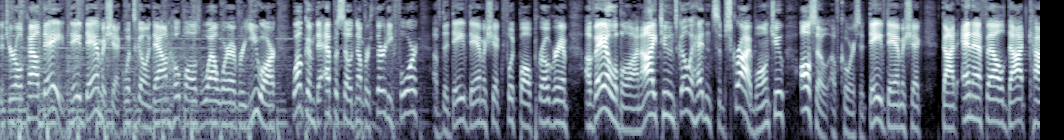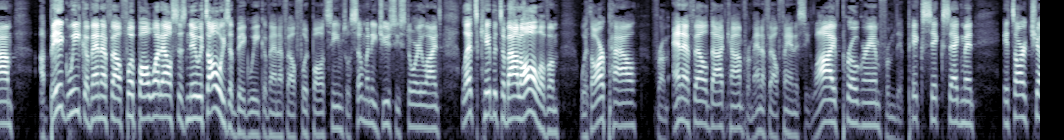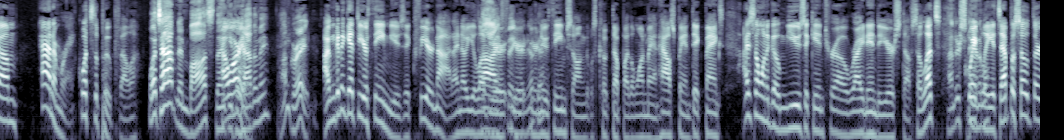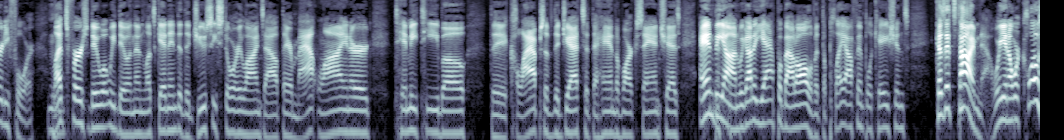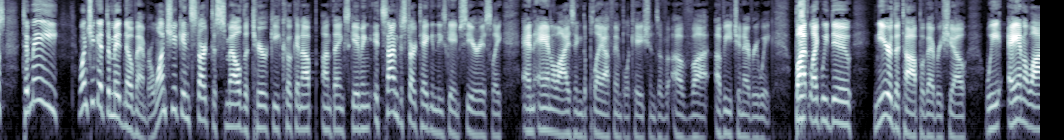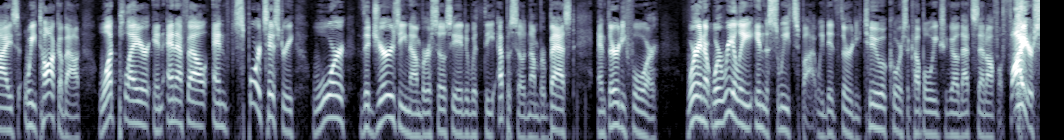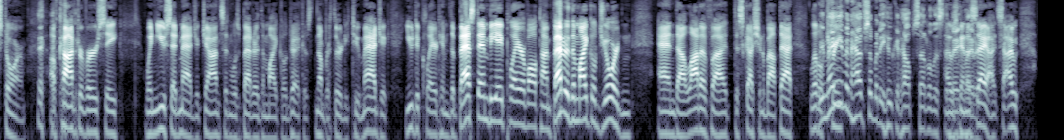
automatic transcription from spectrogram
It's your old pal Dave, Dave Dameshek. What's going down? Hope all's well wherever you are. Welcome to episode number 34 of the Dave Dameshek football program, available on iTunes. Go ahead and subscribe, won't you? Also, of course, at davedameshek.nfl.com. A big week of NFL football. What else is new? It's always a big week of NFL football, it seems, with so many juicy storylines. Let's kibitz about all of them with our pal from NFL.com, from NFL Fantasy Live program, from the Pick Six segment. It's our chum, Adam Rank. What's the poop, fella? What's happening, boss? Thank How you for you? having me. I'm great. I'm going to get to your theme music. Fear not. I know you love your, your, figured, your okay. new theme song that was cooked up by the one man house band, Dick Banks. I just don't want to go music intro right into your stuff. So let's quickly, it's episode 34. Mhm. Let's first do what we do, and then let's get into the juicy storylines out there. Matt Leinart, Timmy Tebow, the collapse of the Jets at the hand of Mark Sanchez, and beyond. we got to yap about all of it, the playoff implications, because it's time now. We, you know, we're close. To me, once you get to mid-November, once you can start to smell the turkey cooking up on Thanksgiving, it's time to start taking these games seriously and analyzing the playoff implications of of uh, of each and every week. But like we do near the top of every show, we analyze, we talk about what player in NFL and sports history wore the jersey number associated with the episode number best and 34 we're in a, we're really in the sweet spot. We did 32, of course, a couple weeks ago. That set off a firestorm of controversy when you said Magic Johnson was better than Michael Jordan, because number 32 Magic, you declared him the best NBA player of all time, better than Michael Jordan, and a lot of uh, discussion about that. Little we may treat- even have somebody who could help settle this I was going to say, I,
